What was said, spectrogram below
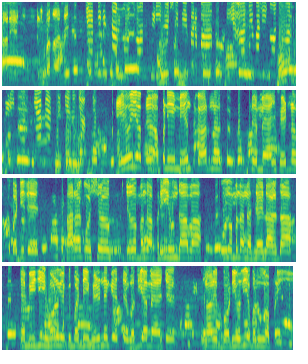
ਸਾਰੇ ਅੱਜ ਨਹੀਂ ਪਤਾ ਨਹੀਂ। ਜੈਸੇ ਕਿ ਸਾਨੂੰ ਨੌਜਵਾਨ ਪੀੜ੍ਹੀ ਨਸ਼ੇ ਬਰਬਾਦ ਹੋ ਰਹੀ ਹੈ। ਵਾਲੀ ਨੌਜਵਾਨ ਪੀੜ੍ਹੀ ਨੂੰ ਕਿਆ ਮੈਸੇਜ ਦੇਣਾ ਚਾਹੁੰਦੇ ਹੋ? ਇਹੋ ਹੀ ਆਪਣੀ ਮਿਹਨਤ ਕਰਨ ਤੇ ਮੈਚ ਖੇਡਣ ਕਬੱਡੀ ਦੇ ਸਾਰਾ ਕੁਝ ਜਦੋਂ ਬੰਦਾ ਫਰੀ ਹੁੰਦਾ ਵਾ ਉਦੋਂ ਬੰਦਾ ਨਸ਼ੇ ਲੱਗਦਾ। ਤੇ ਬੀਜੀ ਹੋਣਗੇ ਕਬੱਡੀ ਖੇਡਣਗੇ ਤੇ ਵਧੀਆ ਮੈਚ ਨਾਲੇ ਬੋਡੀ ਵਧੀਆ ਬਣੂ ਆਪਣੀ ਜੀ।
